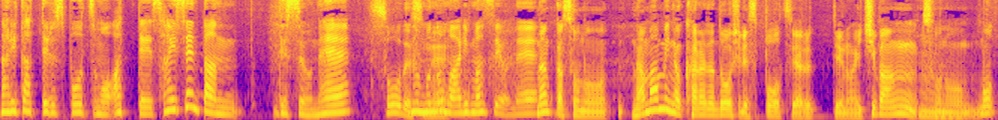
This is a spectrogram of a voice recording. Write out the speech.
成り立ってるスポーツもあって最先端ですよね。そうですね。のものもありますよね。なんかその生身の体同士でスポーツやるっていうのは一番うん。そのも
